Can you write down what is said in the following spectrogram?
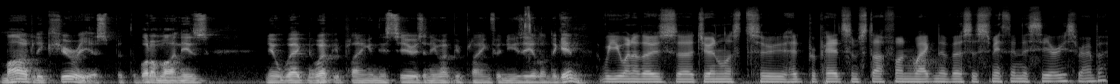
mildly curious. But the bottom line is Neil Wagner won't be playing in this series and he won't be playing for New Zealand again. Were you one of those uh, journalists who had prepared some stuff on Wagner versus Smith in this series, Rambo?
